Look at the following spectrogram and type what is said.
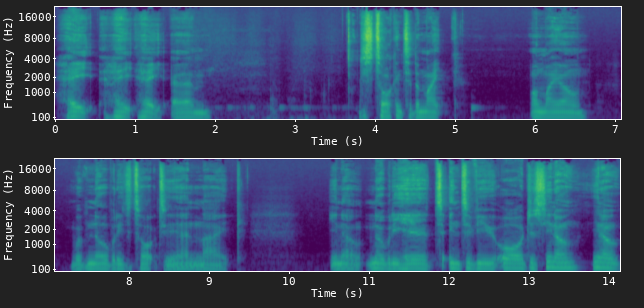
hate, hate, hate um, just talking to the mic on my own with nobody to talk to and like you know nobody here to interview or just you know you know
